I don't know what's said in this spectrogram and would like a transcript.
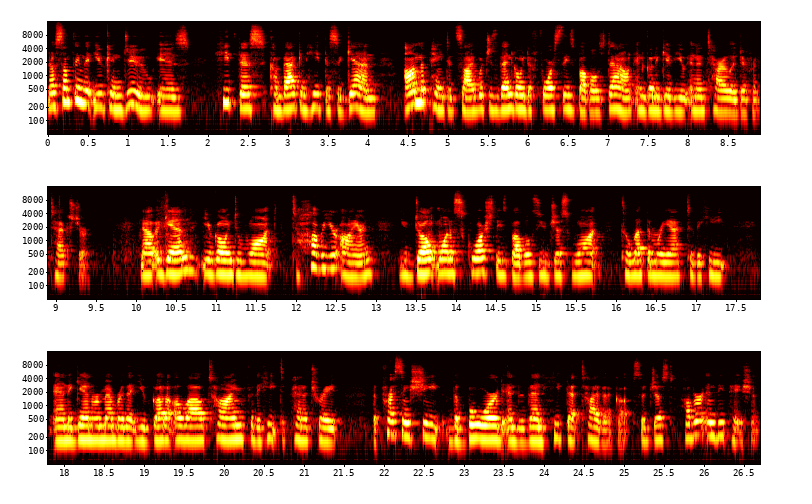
Now something that you can do is heat this, come back and heat this again on the painted side, which is then going to force these bubbles down and going to give you an entirely different texture. Now again, you're going to want to hover your iron. You don't want to squash these bubbles, you just want to let them react to the heat. And again, remember that you've got to allow time for the heat to penetrate the pressing sheet, the board, and then heat that Tyvek up. So just hover and be patient.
